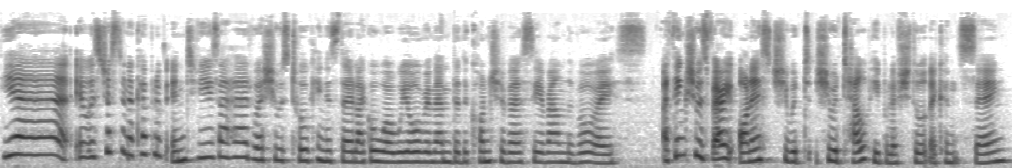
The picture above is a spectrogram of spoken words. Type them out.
yeah it was just in a couple of interviews i heard where she was talking as though like oh well we all remember the controversy around the voice. I think she was very honest. She would she would tell people if she thought they couldn't sing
